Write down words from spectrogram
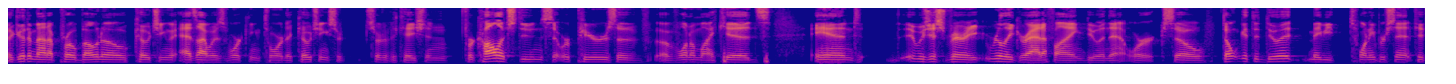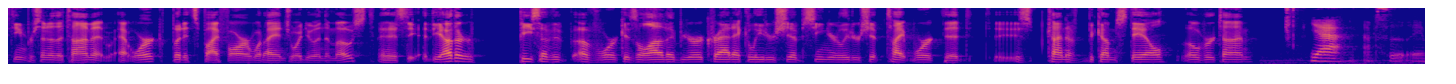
a good amount of pro bono coaching as I was working toward a coaching cert- certification for college students that were peers of, of one of my kids. And it was just very, really gratifying doing that work. So don't get to do it maybe 20%, 15% of the time at, at work, but it's by far what I enjoy doing the most. And it's the, the other piece of of work is a lot of the bureaucratic leadership, senior leadership type work that is kind of become stale over time. Yeah, absolutely.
